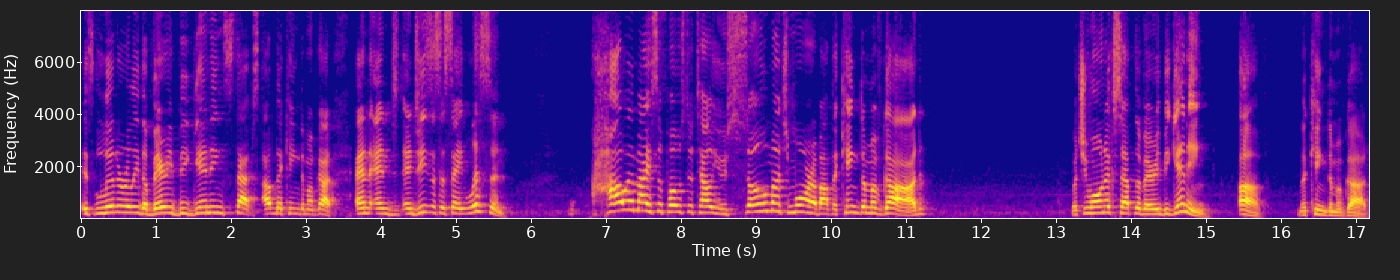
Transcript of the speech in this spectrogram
It's literally the very beginning steps of the kingdom of God. And, and, and Jesus is saying, listen, how am I supposed to tell you so much more about the kingdom of God, but you won't accept the very beginning of the kingdom of God?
